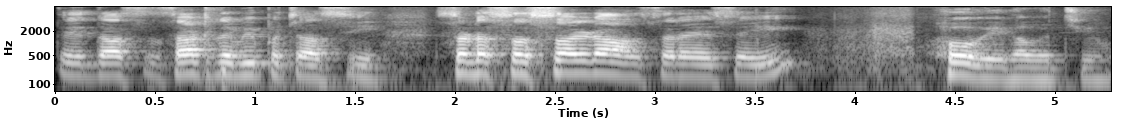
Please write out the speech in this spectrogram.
ਤੇ 10 60 ਤੇ ਵੀ 85 ਸਾਡਾ ਸੱਸਾ ਜਿਹੜਾ ਆਨਸਰ ਹੈ, ਇਹ ਸਹੀ ਹੋਵੇਗਾ ਬੱਚਿਓ।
